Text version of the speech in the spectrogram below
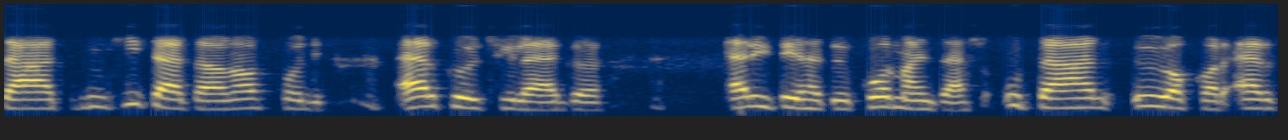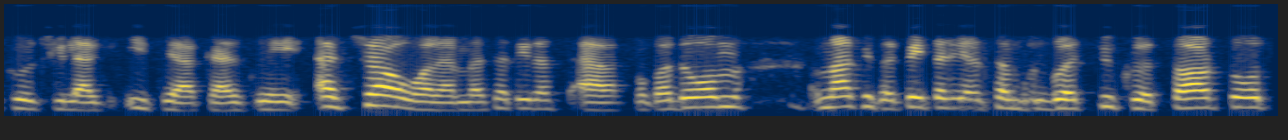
Tehát hiteltelen az, hogy erkölcsileg elítélhető kormányzás után ő akar erkölcsileg ítélkezni. Ez sehova nem vezet, én ezt elfogadom. Márkizai Péter ilyen szempontból egy tükröt tartott,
